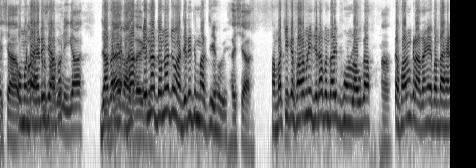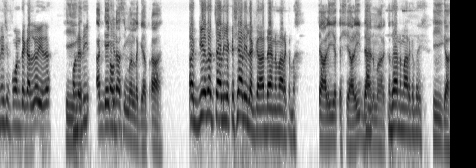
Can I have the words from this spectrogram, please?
ਅੱਛਾ ਉਹ ਮੁੰਡਾ ਹੈਡੀ ਸੀ ਆਪ। ਨਹੀਂਗਾ ਜ਼ਿਆਦਾ ਹੈ ਹਾਂ, ਇਹਨਾਂ ਦੋਨਾਂ ਚੋਂ ਆ ਜਿਹੜੀ ਤੇ ਮਰਜ਼ੀ ਹੋਵੇ। ਅੱਛਾ। ਹਾਂ ਬਾਕੀ ਕਨਫਰਮ ਨਹੀਂ ਜਿਹੜਾ ਬੰਦਾ ਵੀ ਫੋਨ ਲਾਊਗਾ ਹਾਂ। ਕਨਫਰਮ ਕਰਾ ਦਾਂਗੇ ਬੰਦਾ ਹੈ ਨਹੀਂ ਸੀ ਫੋਨ ਤੇ ਗੱਲ ਹੋਈ ਇਹਦਾ। ਮੁੰਡੇ। ਦੀ ਅੱਗੇ ਕਿਹੜਾ ਸੀ ਮਨ ਲੱਗਿਆ ਭਰਾ? ਅੱਗੇ ਦਾ 40 146 ਲੱਗਾ ਡੈਨਮਾਰਕ ਦਾ। 40 146 ਡੈਨਮਾਰਕ ਦਾ। ਡੈਨਮਾਰਕ ਦਾ ਠੀਕ ਆ।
